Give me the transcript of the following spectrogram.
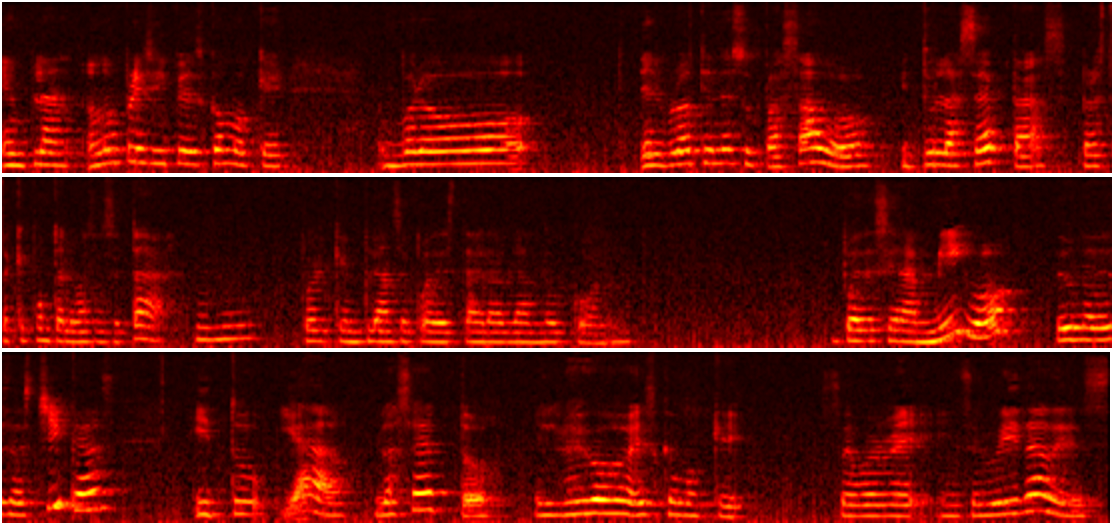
En plan, en un principio es como que, bro, el bro tiene su pasado y tú lo aceptas, pero ¿hasta qué punto lo vas a aceptar? Porque en plan se puede estar hablando con, puede ser amigo de una de esas chicas y tú, ya, lo acepto. Y luego es como que se vuelve inseguridades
